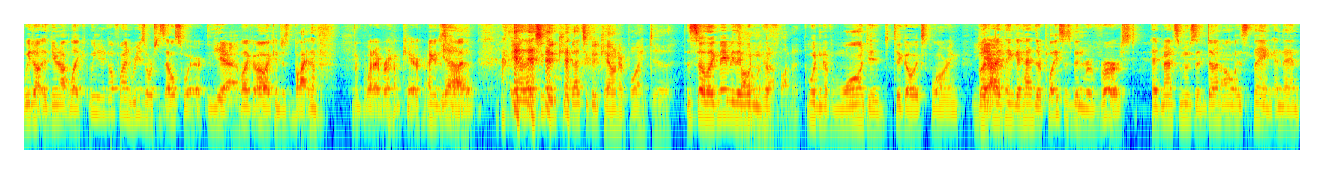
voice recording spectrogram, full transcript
we don't you're not like we need to go find resources elsewhere Yeah. like oh i can just buy them like whatever i don't care i can just Yeah. buy them yeah, that's a good that's a good counterpoint to so like maybe they wouldn't have up on it. wouldn't have wanted to go exploring. But Yeah. I think had their places been reversed, had Mansa Musa done all his thing, and then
